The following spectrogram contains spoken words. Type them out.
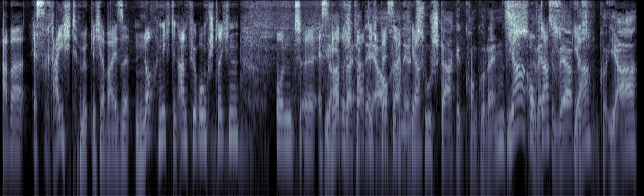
aber es reicht möglicherweise noch nicht in Anführungsstrichen und äh, es Ja, wäre vielleicht hatte sportlich er auch besser. eine ja. zu starke Konkurrenz. Ja, auch äh, das, Wettbewerb. ja. Das, ja,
